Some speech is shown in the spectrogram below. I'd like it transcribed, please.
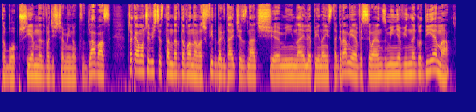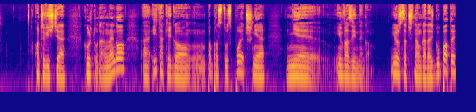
to było przyjemne 20 minut dla Was. Czekam oczywiście standardowo na Wasz feedback. Dajcie znać mi najlepiej na Instagramie, wysyłając mi niewinnego DM-a. Oczywiście kulturalnego e, i takiego mm, po prostu społecznie nieinwazyjnego już zaczynam gadać głupoty,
